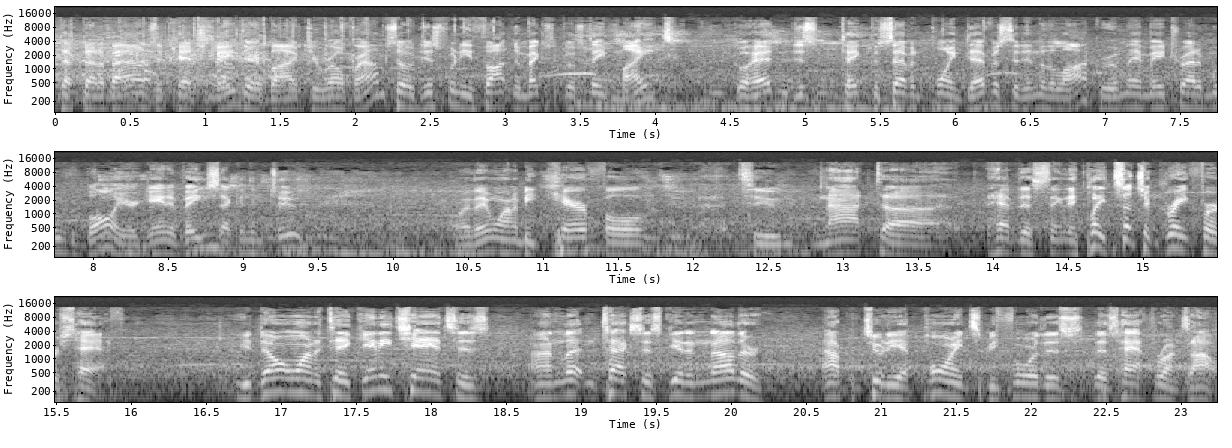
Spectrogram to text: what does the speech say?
Stepped out of bounds. A catch made there by Jerome Brown. So just when you thought New Mexico State might go ahead and just take the seven-point deficit into the locker room, they may try to move the ball here. Gain of eight, second and two. Well, they want to be careful to not uh, have this thing. They played such a great first half. You don't want to take any chances on letting Texas get another opportunity at points before this this half runs out.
